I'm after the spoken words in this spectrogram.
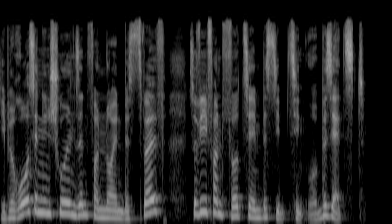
Die Büros in den Schulen sind von 9 bis 12 sowie von 14 bis 17 Uhr besetzt.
